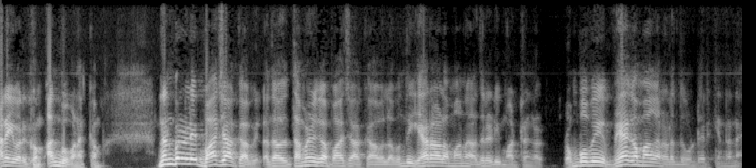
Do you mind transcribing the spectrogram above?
அனைவருக்கும் அன்பு வணக்கம். நண்பர்களே பாஜகவில் அதாவது தமிழக பாஜகவில் வந்து ஏராளமான அதிரடி மாற்றங்கள் ரொம்பவே வேகமாக நடந்து கொண்டிருக்கின்றன.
